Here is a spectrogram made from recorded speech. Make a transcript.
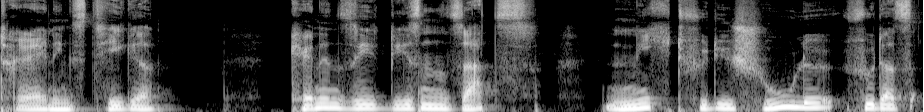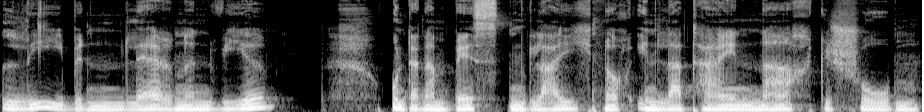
Trainingstiger. Kennen Sie diesen Satz? Nicht für die Schule, für das Leben lernen wir, und dann am besten gleich noch in Latein nachgeschoben.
